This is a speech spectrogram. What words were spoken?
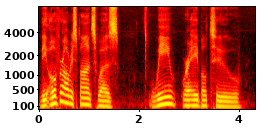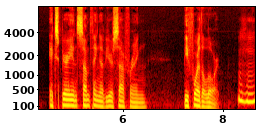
the overall response was we were able to experience something of your suffering before the Lord. Mm-hmm.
